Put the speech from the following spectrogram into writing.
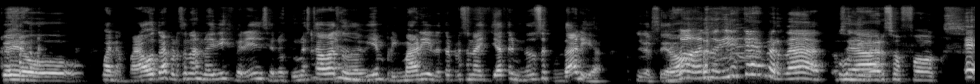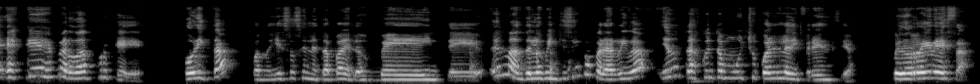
Pero bueno, para otras personas no hay diferencia, ¿no? Que uno estaba todavía en primaria y la otra persona ya terminando secundaria. Universidad. ¿no? Y es que es verdad. O sea, Universo Fox. es, es que es verdad porque ahorita, cuando ya estás en la etapa de los 20, es más, de los 25 para arriba, ya no te das cuenta mucho cuál es la diferencia. Pero regresa.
